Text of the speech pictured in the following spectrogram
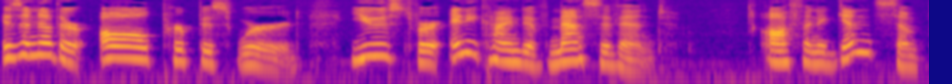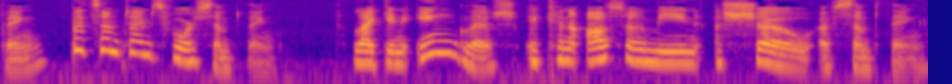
is another all purpose word used for any kind of mass event, often against something, but sometimes for something. Like in English, it can also mean a show of something.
